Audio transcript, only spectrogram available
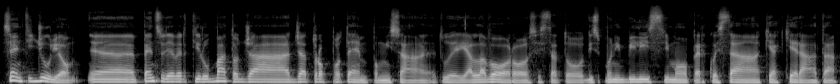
Senti Giulio, eh, penso di averti rubato già, già troppo tempo, mi sa. Tu eri al lavoro, sei stato disponibilissimo per questa chiacchierata.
